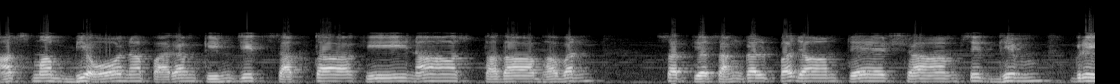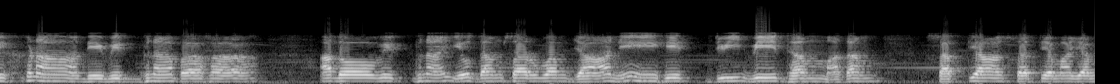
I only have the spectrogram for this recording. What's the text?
अस्मभ्यो न परं किञ्चित् सप्ताहीनास्तदा भवन्। सत्यसङ्कल्पजां तेषां सिद्धिं गृह्णादिविघ्नपः। अदो विघ्नयुतं सर्वं जानीहि द्विविधं मदं सत्यासत्यमयं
